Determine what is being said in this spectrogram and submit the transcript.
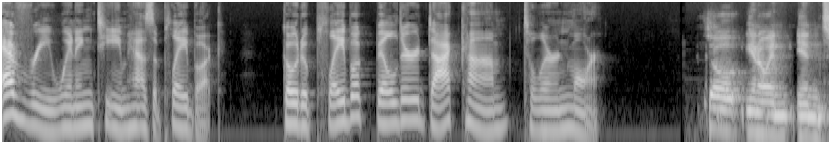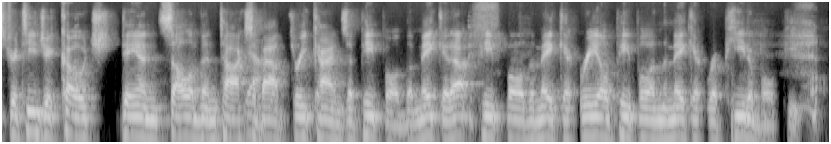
Every winning team has a playbook. Go to playbookbuilder.com to learn more. So, you know, in, in strategic coach, Dan Sullivan talks Yeah. about three kinds of people the make it up people, the make it real people, and the make it repeatable people.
